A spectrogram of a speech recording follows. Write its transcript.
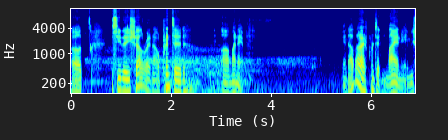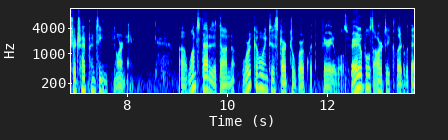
Uh, you see the shell right now printed uh, my name. Okay, now that I've printed my name, you should try printing your name. Uh, once that is done, we're going to start to work with variables. Variables are declared with a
